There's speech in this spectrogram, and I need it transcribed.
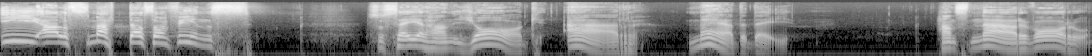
i all smärta som finns, så säger han, jag är med dig. Hans närvaro,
